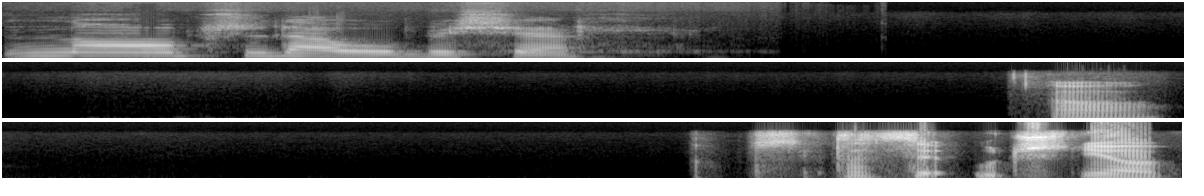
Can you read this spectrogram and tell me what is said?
no, przydałoby się. O. To są tacy uczniowie.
